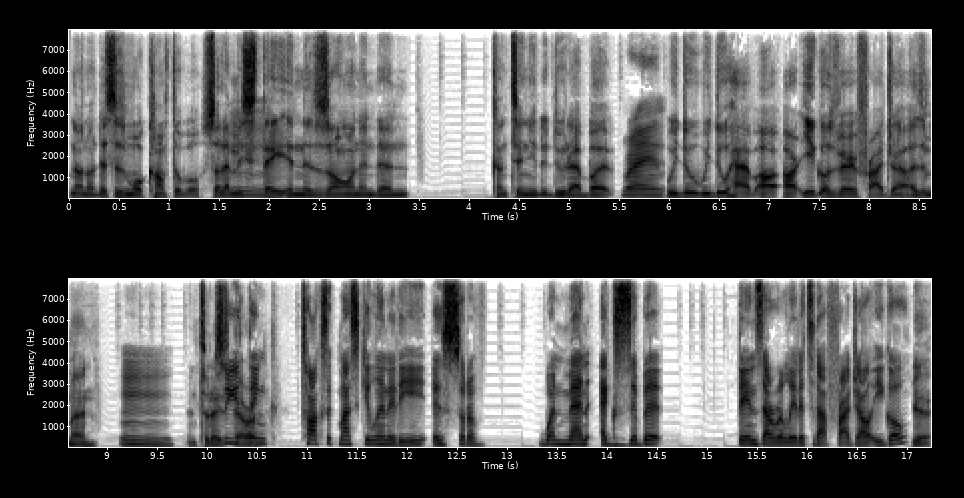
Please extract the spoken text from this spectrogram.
no, no, this is more comfortable. So let me Mm. stay in this zone and then continue to do that. But Right. we do we do have our, our ego is very fragile as men Mm. in today's So you era. think toxic masculinity is sort of when men exhibit things that are related to that fragile ego? Yeah,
